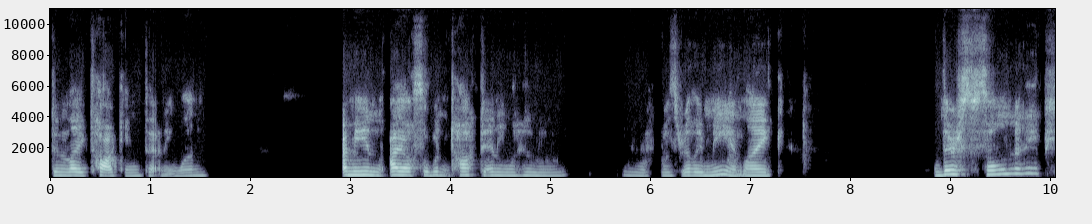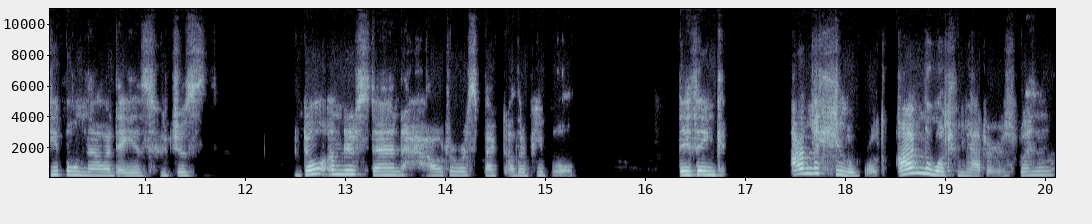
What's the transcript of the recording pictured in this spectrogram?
didn't like talking to anyone. I mean, I also wouldn't talk to anyone who was really mean. Like, there's so many people nowadays who just don't understand how to respect other people. They think, I'm the king of the world, I'm the one who matters, when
